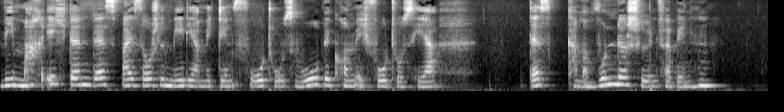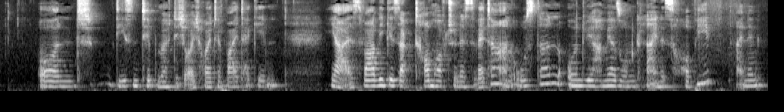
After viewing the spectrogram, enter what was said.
wie mache ich denn das bei Social Media mit den Fotos? Wo bekomme ich Fotos her? Das kann man wunderschön verbinden. Und diesen Tipp möchte ich euch heute weitergeben. Ja, es war wie gesagt traumhaft schönes Wetter an Ostern und wir haben ja so ein kleines Hobby, einen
